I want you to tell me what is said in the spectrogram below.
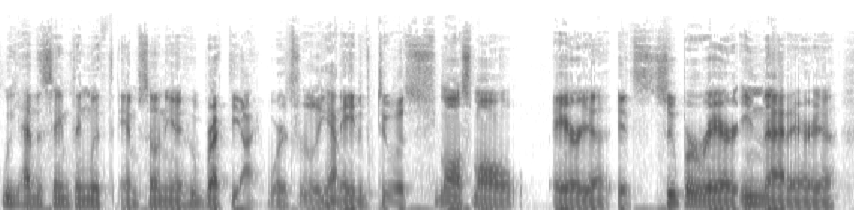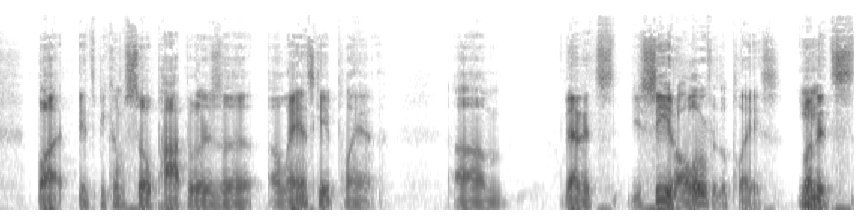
we had the same thing with Amsonia hubrechtii, where it's really Yep. native to a small, small area. It's super rare in that area, but it's become so popular as a, a landscape plant um, that it's you see it all over the place, but it's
